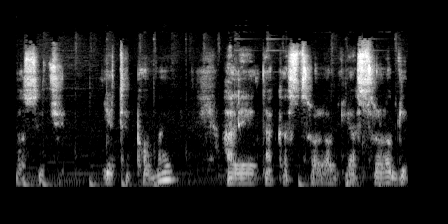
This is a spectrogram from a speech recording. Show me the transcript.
dosyć nietypowej, ale jednak astrologii, astrologii,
